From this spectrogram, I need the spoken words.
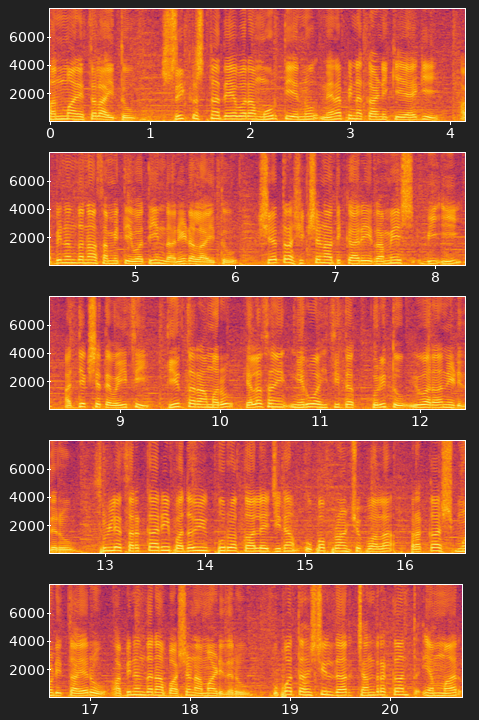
ಸನ್ಮಾನಿಸಲಾಯಿತು. ಶ್ರೀಕೃಷ್ಣ ದೇವರ ಮೂರ್ತಿಯನ್ನು ನೆನಪಿನ ಕಾಣಿಕೆಯಾಗಿ ಅಭಿನಂದನಾ ಸಮಿತಿ ವತಿಯಿಂದ ನೀಡಲಾಯಿತು. ಕ್ಷೇತ್ರ ಶಿಕ್ಷಣಾಧಿಕಾರಿ ರಮೇಶ್ ಬಿಇ ಅಧ್ಯಕ್ಷತೆ ವಹಿಸಿ ತೀರ್ಥರಾಮರು ಕೆಲಸ ನಿರ್ವಹಿಸಿದ ಕುರಿತು ವಿವರ ನೀಡಿದರು. ಸುಳ್ಯ ಸರ್ಕಾರಿ ಪದವಿ ಪೂರ್ವ ಕಾಲೇಜಿನ ಉಪ ಪ್ರಾಂಶುಪಾಲ ಪ್ರಕಾಶ್ ಮೂಡಿತಾಯರು ಅಭಿನಂದನಾ ಭಾಷಣ ಮಾಡಿದರು. ಉಪ ತಹಶೀಲ್ದಾರ್ ಚಂದ್ರಕಾಂತ್ ಎಂಆರ್,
